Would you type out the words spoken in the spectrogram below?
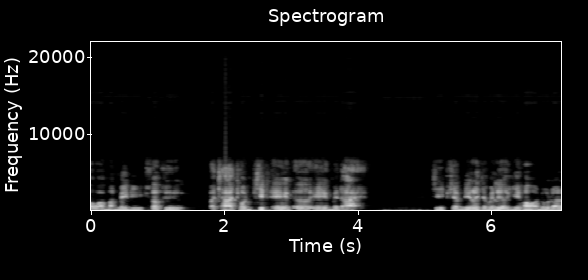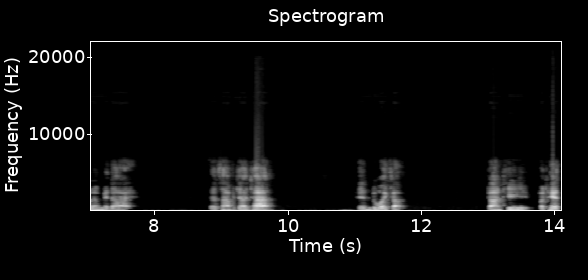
บอกว่ามันไม่ดีก็คือประชาชนคิดเองเออเองไม่ได้ ฉีดเข็มนี้เราจะไปเลือกยี่ห้อนู้นอะไรไม่ได้ แต่สหประชาชาติ เห็นด้วยกับ การที่ประเทศ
